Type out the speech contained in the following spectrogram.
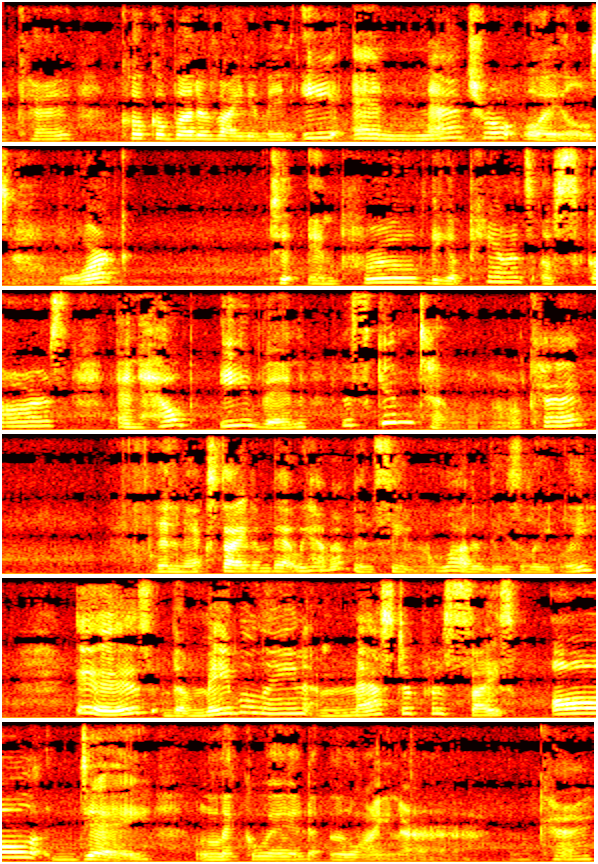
okay cocoa butter vitamin E and natural oils work to improve the appearance of scars and help even the skin tone, okay? The next item that we have, I've been seeing a lot of these lately, is the Maybelline Master Precise All Day Liquid Liner, okay?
